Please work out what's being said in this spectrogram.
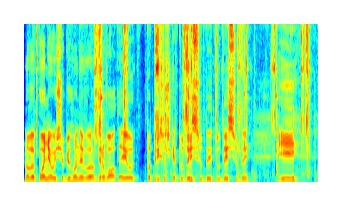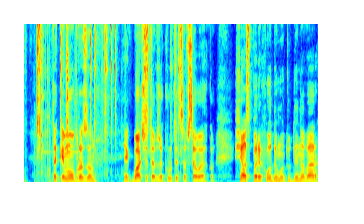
Ну ви поняли, щоб його не обірвати. Я його потрішечки туди-сюди, туди-сюди. І таким образом, як бачите, вже крутиться все легко. Зараз переходимо туди наверх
